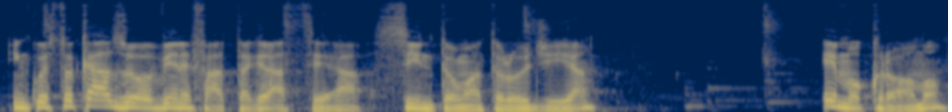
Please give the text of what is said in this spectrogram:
in questo caso viene fatta grazie a sintomatologia, emocromo,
